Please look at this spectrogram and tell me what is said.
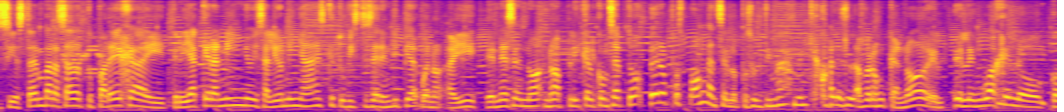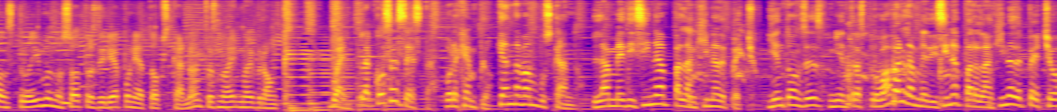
Si está embarazada tu pareja y creía que era niño y salió niña, ah, es que tuviste serendipia. Bueno, ahí en ese no, no aplica el concepto, pero pues pónganselo, pues últimamente, ¿cuál es la bronca, no? El, el lenguaje lo construimos nosotros, diría Poniatowska, ¿no? Entonces no hay, no hay bronca. Bueno, la cosa es esta. Por ejemplo, ¿qué andaban buscando? La medicina palangina de pecho. Y entonces, mientras probaban la medicina para la angina de pecho,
